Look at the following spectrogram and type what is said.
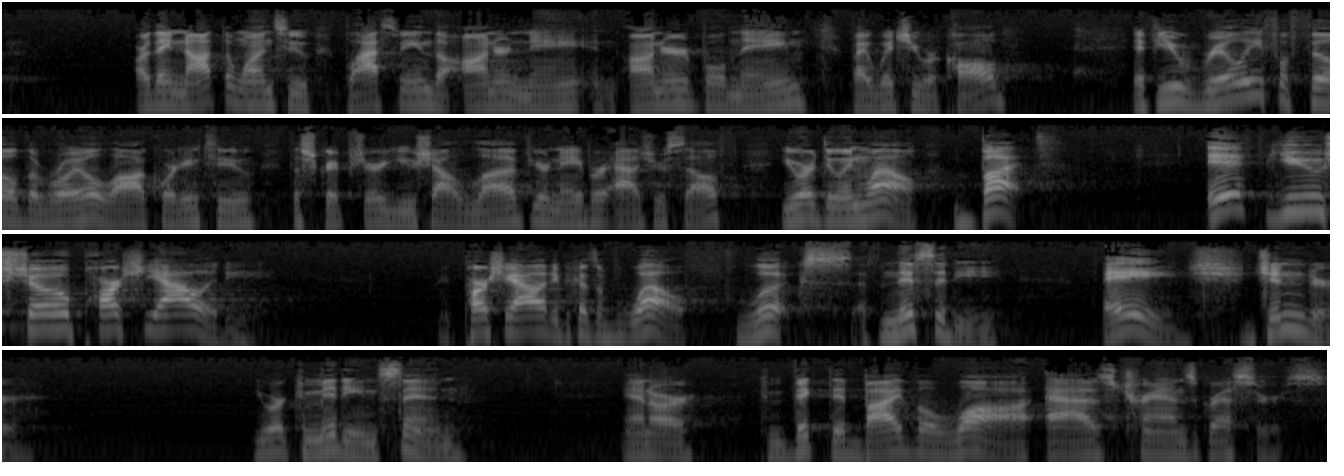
Are they not the ones who blaspheme the honor name, honorable name by which you were called? If you really fulfill the royal law according to the scripture, you shall love your neighbor as yourself, you are doing well. But if you show partiality, partiality because of wealth, looks, ethnicity, age, gender, you are committing sin and are convicted by the law as transgressors.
